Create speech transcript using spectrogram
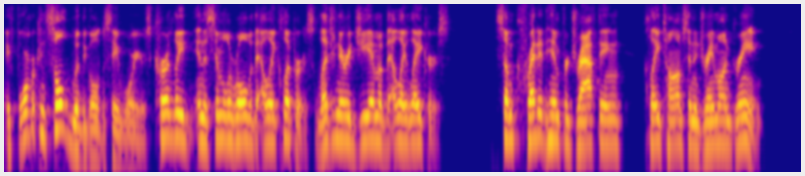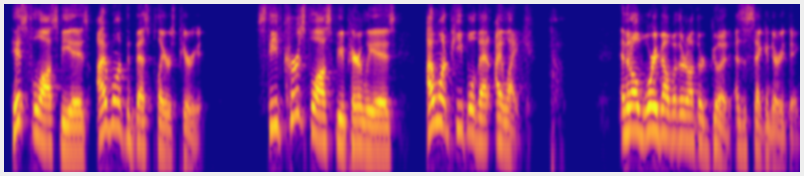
a former consultant with the Golden State Warriors, currently in a similar role with the LA Clippers, legendary GM of the LA Lakers. Some credit him for drafting Klay Thompson and Draymond Green. His philosophy is I want the best players, period. Steve Kerr's philosophy apparently is I want people that I like. And then I'll worry about whether or not they're good as a secondary thing.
